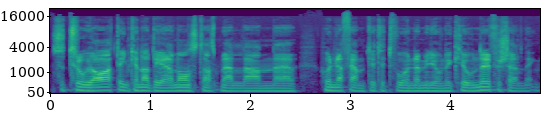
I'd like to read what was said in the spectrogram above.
så tror jag att den kan addera någonstans mellan 150 eh, till 200 miljoner kronor i försäljning.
